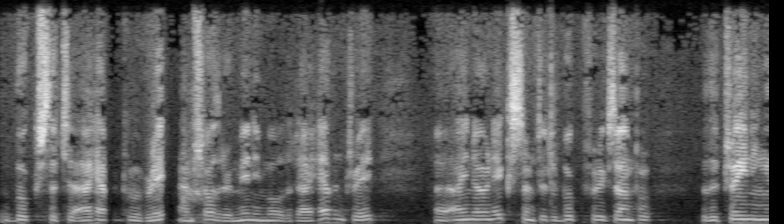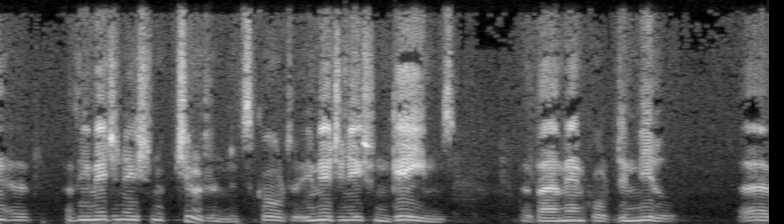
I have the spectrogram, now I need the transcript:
books that I happen to have read. I'm sure there are many more that I haven't read. Uh, I know an excellent little book, for example, for the training uh, of the imagination of children. It's called Imagination Games by a man called DeMille, uh,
